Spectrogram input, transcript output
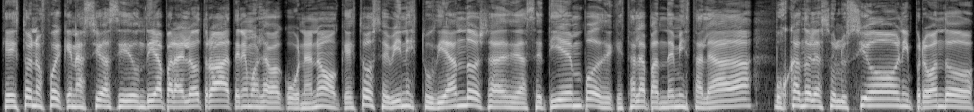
Que esto no fue que nació así de un día para el otro, ah, tenemos la vacuna. No, que esto se viene estudiando ya desde hace tiempo, desde que está la pandemia instalada, buscando la solución y probando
